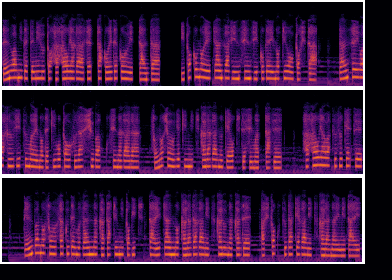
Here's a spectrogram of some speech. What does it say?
電話に出てみると母親が焦った声でこう言ったんだ。いとこの A ちゃんが人身事故で命を落とした。男性は数日前の出来事をフラッシュバックしながら、その衝撃に力が抜け落ちてしまったぜ。母親は続けて、現場の捜索で無残な形に飛び散った A ちゃんの体が見つかる中で、足と靴だけが見つからないみたい。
